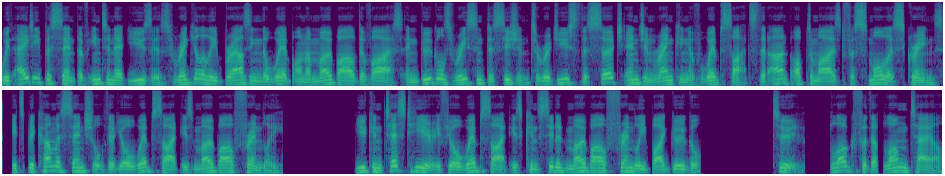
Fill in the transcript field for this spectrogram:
With 80% of Internet users regularly browsing the web on a mobile device and Google's recent decision to reduce the search engine ranking of websites that aren't optimized for smaller screens, it's become essential that your website is mobile friendly. You can test here if your website is considered mobile friendly by Google. 2. Blog for the long tail.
